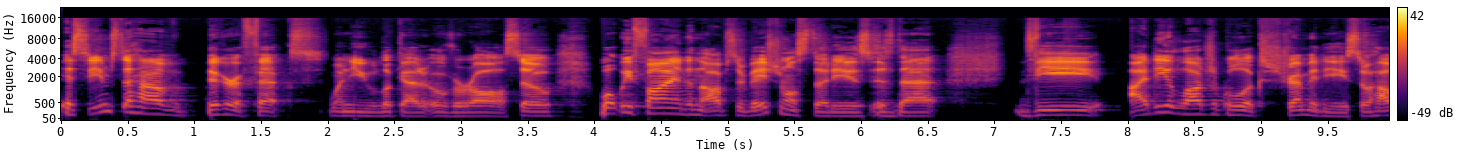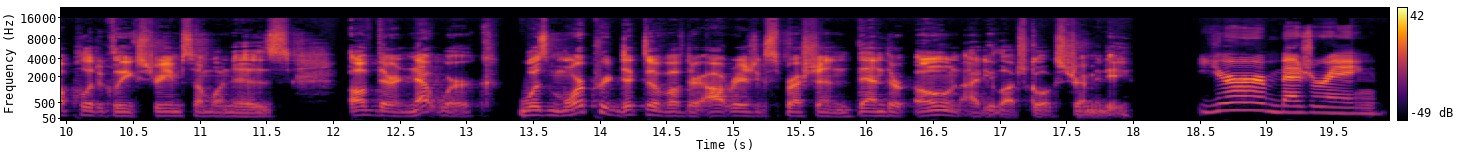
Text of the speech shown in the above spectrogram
it seems to have bigger effects when you look at it overall. So, what we find in the observational studies is that the ideological extremity, so how politically extreme someone is, of their network was more predictive of their outrage expression than their own ideological extremity you're measuring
